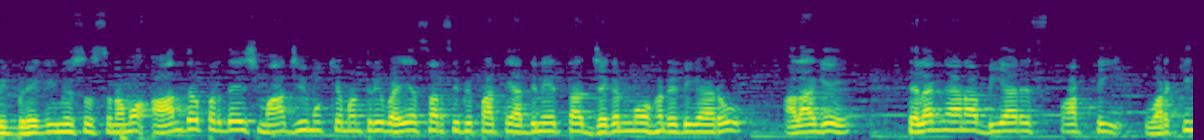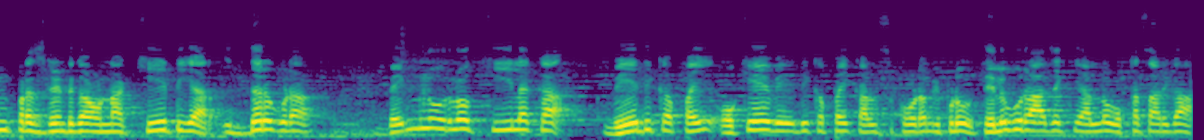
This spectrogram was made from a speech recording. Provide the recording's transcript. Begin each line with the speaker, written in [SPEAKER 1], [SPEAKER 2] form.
[SPEAKER 1] Big breaking news చూస్తున్నాము. ఆంధ్రప్రదేశ్ మాజీ ముఖ్యమంత్రి వైఎస్ఆర్సీపీ పార్టీ అధినేత జగన్మోహన్ రెడ్డి గారు అలాగే తెలంగాణ బీఆర్ఎస్ పార్టీ వర్కింగ్ ప్రెసిడెంట్గా ఉన్న కేటీఆర్ ఇద్దరు కూడా బెంగళూరులో కీలక వేదికపై ఒకే వేదికపై కలుసుకోవడం ఇప్పుడు తెలుగు రాజకీయాల్లో ఒక్కసారిగా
